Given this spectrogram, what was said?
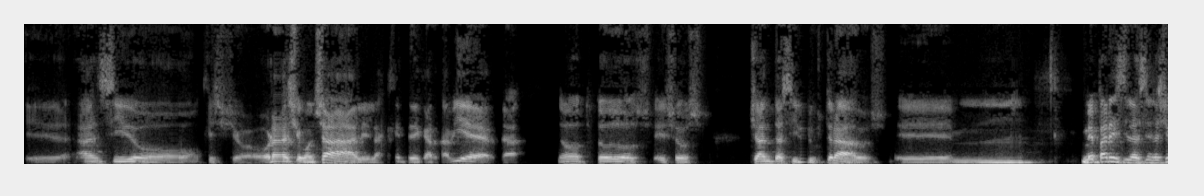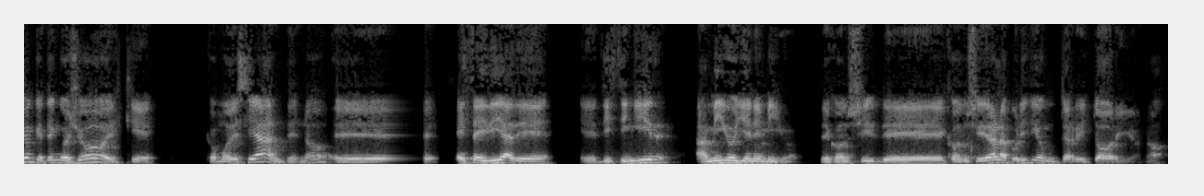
eh, han sido, qué sé yo, Horacio González, la gente de Carta Abierta, ¿no? todos esos chantas ilustrados. Me parece, la sensación que tengo yo es que, como decía antes, ¿no? Esta idea de distinguir amigo y enemigo, de, de, considerar la política un territorio, ¿no?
